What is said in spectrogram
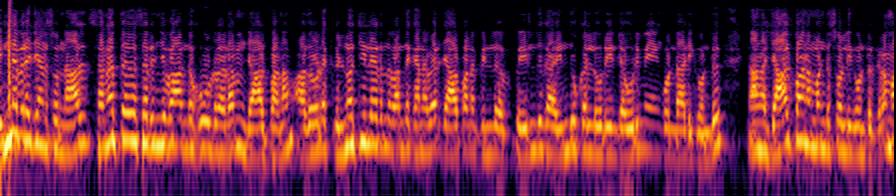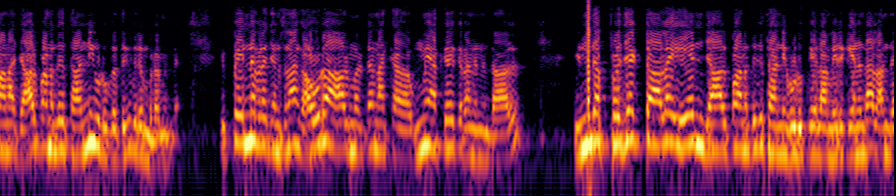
என்ன பிரச்சனை சொன்னால் சனத்தக செறிஞ்சு வாழ்ந்த கூடுற இடம் ஜாழ்ப்பாணம். அதோட கிளிநொச்சியில இருந்து வந்த கணவர் ஜாழ்ப்பாணம் பின் இந்து இந்து கல்லூரியின் உரிமையை கொண்டாடி கொண்டு நாங்க ஜாழ்ப்பாணம் என்று சொல்லி கொண்டிருக்கிறோம். ஆனா ஜாழ்ப்பாணத்துக்கு தண்ணி கொடுக்கறதுக்கு விரும்புறோம் இல்ல இப்ப என்ன பிரச்சனை சொன்னா கௌரவ ஆளுமர்கிட்ட நான் உண்மையா கேட்கிறேன் என்றால் இந்த ப்ரொஜெக்டால ஏன் ஜாழ்ப்பாணத்துக்கு தண்ணி கொடுக்கலாம் இருக்கு என்றால் அந்த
